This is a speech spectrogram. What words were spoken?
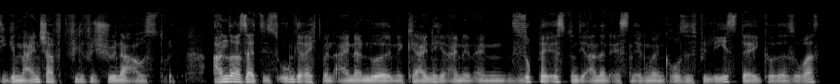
die Gemeinschaft viel, viel schöner ausdrückt. Andererseits ist es ungerecht, wenn einer nur eine kleine eine, eine Suppe isst und die anderen essen irgendwann ein großes Filetsteak oder sowas.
